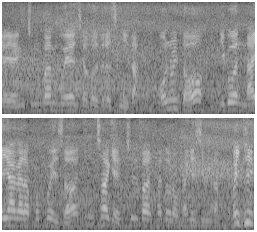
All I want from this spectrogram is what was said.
여행 중반부에 접어들었습니다. 오늘도 이곳 나이아가라 폭포에서 힘차게 출발하도록 하겠습니다. 화이팅!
